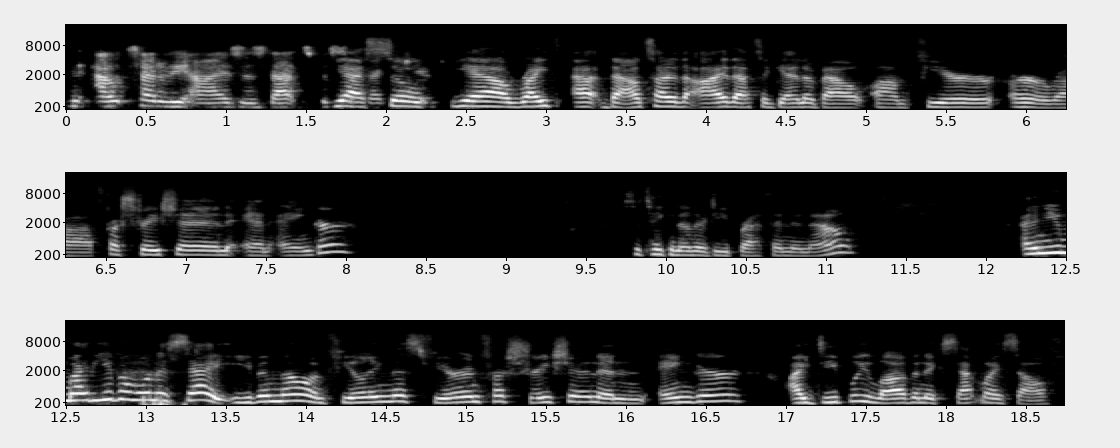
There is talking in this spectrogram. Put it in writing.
And outside of the eyes, is that specific? Yeah, so yeah, right at the outside of the eye, that's again about um, fear or uh, frustration and anger. So take another deep breath in and out. And you might even want to say, even though I'm feeling this fear and frustration and anger, I deeply love and accept myself.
